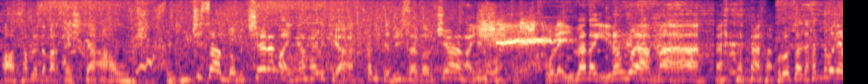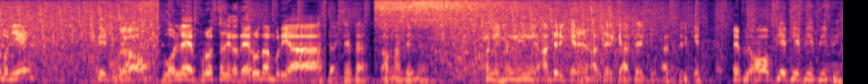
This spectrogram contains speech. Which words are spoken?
아 잡으려다 말았다 진짜. 아우 씨. 눈치 싸움 너무 치열한 거 아니냐 팔비트야? 팔비트 눈치 싸움 너무 치열한 거 아니냐고. 원래 이 바닥이 이런 거야 엄마. 브로스타즈 한두 번 해보니? 피해주고요. 원래 브로스타즈가 내로남불이야. 기다 기다 기다 나오면 안 되네. 형님 형님 형님 안 때릴게. 안 때릴게 안 때릴게 안 때릴게. F 어 피해 피해 피해 피해 피해.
